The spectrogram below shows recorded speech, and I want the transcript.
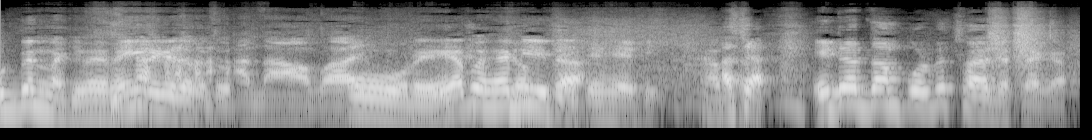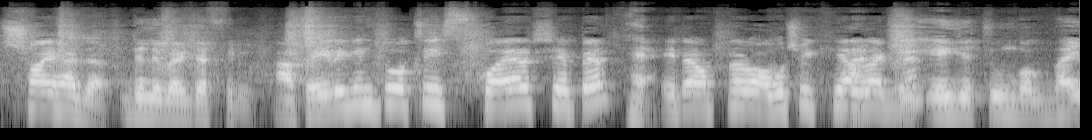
উঠবেন নাকি ভাই? ভেঙে রেখে যাবে তো। না ভাই ওরে এত হেভি এটা। হেভি আচ্ছা। এটার দাম পড়বে ছয় হাজার টাকা। ছয় হাজার। ডেলিভারিটা ফ্রি আচ্ছা এটা কিন্তু হচ্ছে স্কোয়ার শেপের হ্যাঁ। এটা আপনারা অবশ্যই খেয়াল রাখবেন। এই যে চুম্বক ভাই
